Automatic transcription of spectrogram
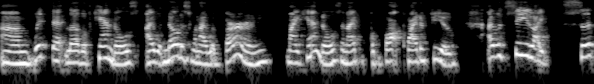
um, with that love of candles, I would notice when I would burn my candles, and I bought quite a few, I would see like soot,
